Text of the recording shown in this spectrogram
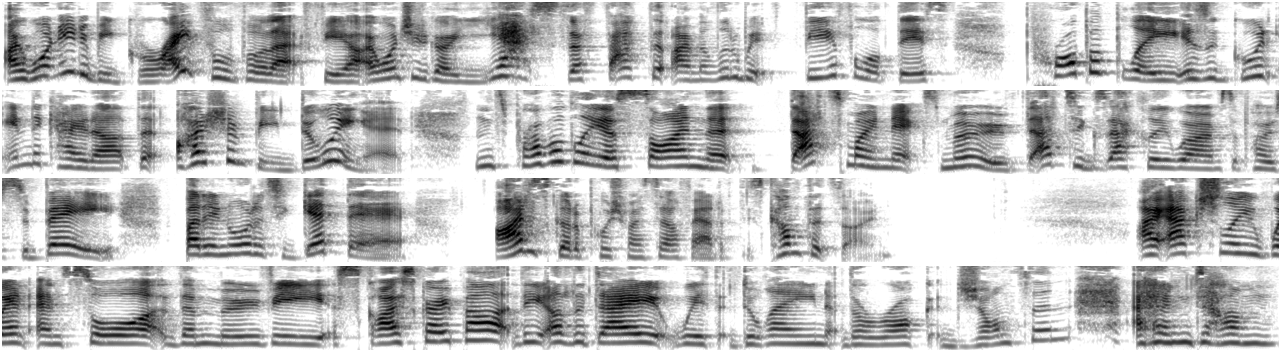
I want you to be grateful for that fear. I want you to go, yes, the fact that I'm a little bit fearful of this probably is a good indicator that I should be doing it. It's probably a sign that that's my next move. That's exactly where I'm supposed to be. But in order to get there, I just got to push myself out of this comfort zone. I actually went and saw the movie Skyscraper the other day with Dwayne The Rock Johnson. And um,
